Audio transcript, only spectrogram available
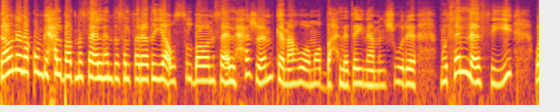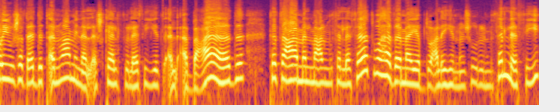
دعونا نقوم بحل بعض مسائل الهندسة الفراغية أو الصلبة ومسائل الحجم كما هو موضح لدينا منشور مثلثي ويوجد عدة أنواع من الأشكال ثلاثية الأبعاد تتعامل مع المثلثات وهذا ما يبدو عليه المنشور المثلثي.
